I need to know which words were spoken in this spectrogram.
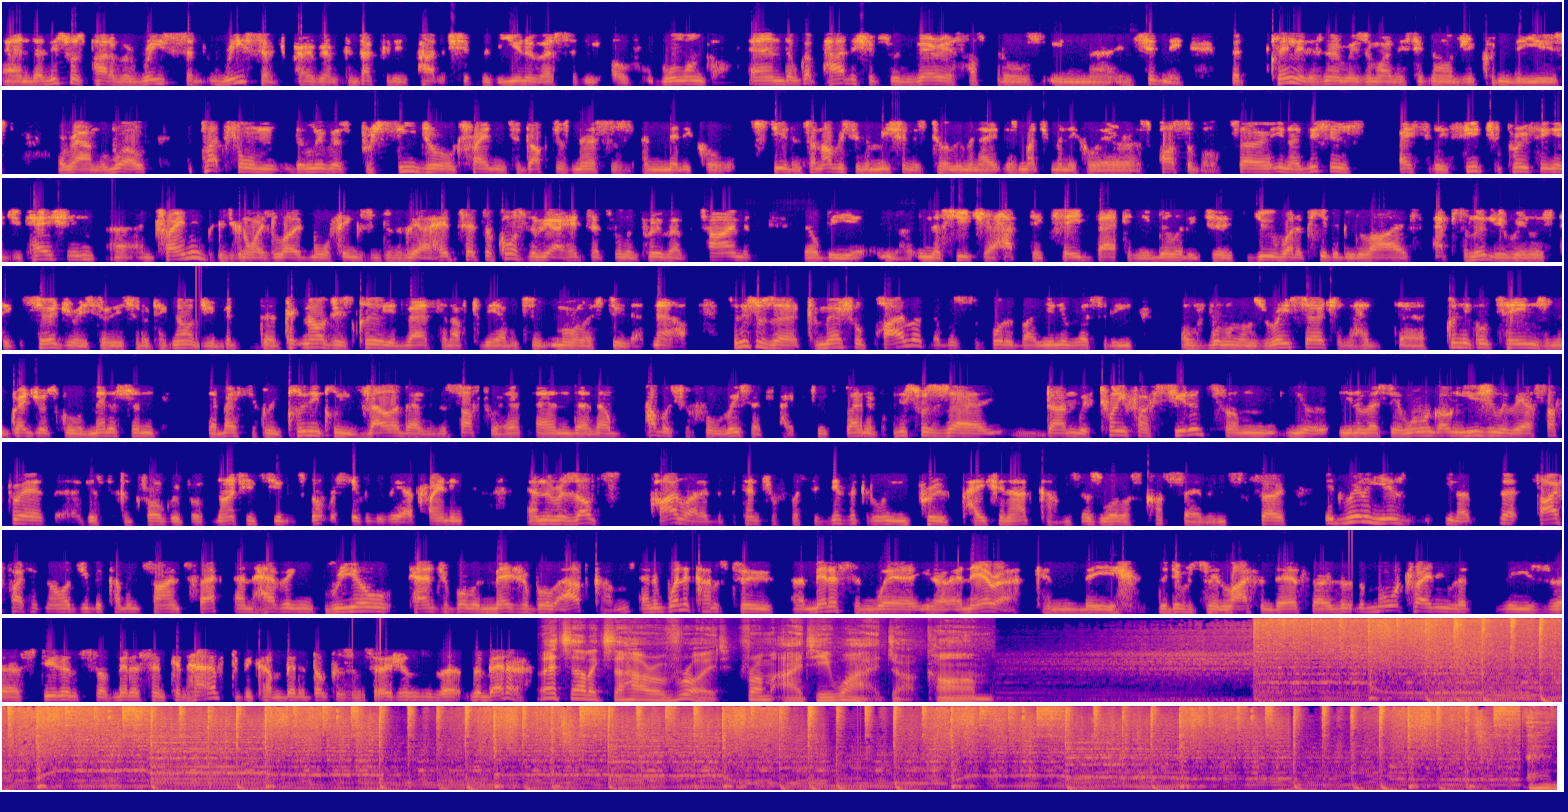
And uh, this was part of a recent research program conducted in partnership with the University of Wollongong. And they've got partnerships with various hospitals in, uh, in Sydney. But clearly, there's no reason why this technology couldn't be used around the world. The platform delivers procedural training to doctors, nurses, and medical students. And obviously, the mission is to eliminate as much medical error as possible. So, you know, this is basically future proofing education uh, and training because you can always load more things into the VR headsets. Of course, the VR headsets will improve over time and There'll be, you know, in the future, haptic feedback and the ability to do what appear to be live, absolutely realistic surgeries through this sort of technology. But the technology is clearly advanced enough to be able to more or less do that now. So this was a commercial pilot that was supported by the University of Wollongong's research, and had uh, clinical teams and the Graduate School of Medicine they basically clinically validated the software and uh, they'll publish a full research paper to explain it. This was uh, done with 25 students from U- University of Wollongong using the VR software against a control group of 19 students not receiving the VR training. And the results highlighted the potential for significantly improved patient outcomes as well as cost savings. So it really is, you know, that sci-fi technology becoming science fact and having real, tangible, and measurable outcomes. And when it comes to uh, medicine, where you know an error can be the difference between life and death, so the, the more training that these uh, students of medicine can have to become better doctors and surgeons, the, the better. That's Alex Zaharov-Reutt from ITWire.com.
